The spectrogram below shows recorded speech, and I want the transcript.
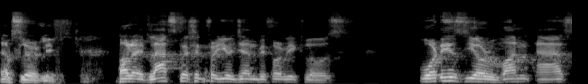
Absolutely. All right. Last question for you, Jen, before we close. What is your one ask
